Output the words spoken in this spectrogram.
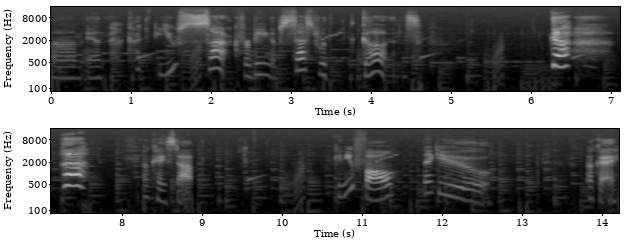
Um, and, God, you suck for being obsessed with guns. Gah! Ah! Okay, stop. Can you fall? Thank you. Okay.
